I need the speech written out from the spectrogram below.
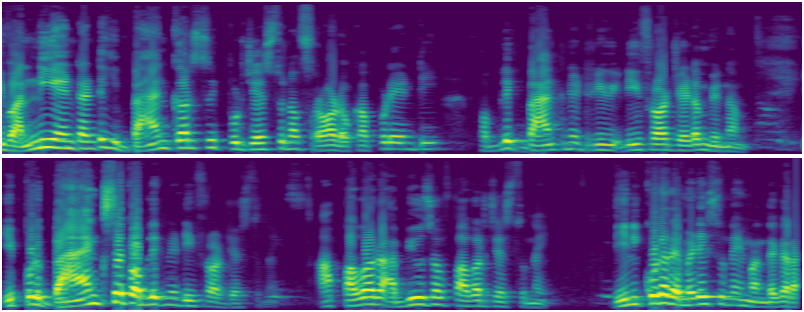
ఇవన్నీ ఏంటంటే ఈ బ్యాంకర్స్ ఇప్పుడు చేస్తున్న ఫ్రాడ్ ఒకప్పుడు ఏంటి? పబ్లిక్ బ్యాంక్ని డీఫ్రాడ్ చేయడం విన్నాం. ఇప్పుడు బ్యాంక్సే పబ్లిక్ని డీఫ్రాడ్ చేస్తున్నాయి. ఆ పవర్ అబ్యూస్ ఆఫ్ పవర్ చేస్తున్నాయి. దీనికి కూడా రెమెడీస్ ఉన్నాయి మన దగ్గర.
